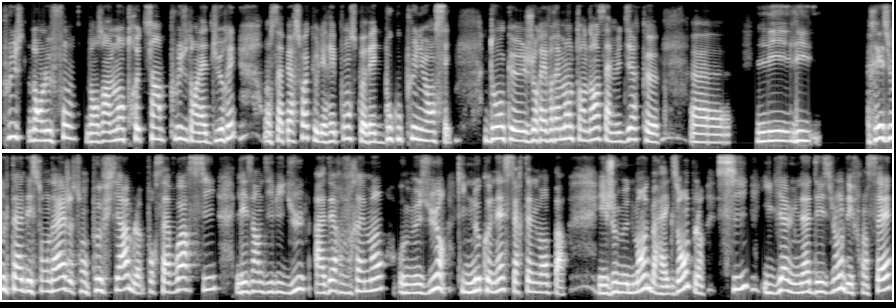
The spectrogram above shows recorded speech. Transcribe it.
plus dans le dans un entretien plus dans la durée, on s'aperçoit que les réponses peuvent être beaucoup plus nuancées. Donc, euh, j'aurais vraiment tendance à me dire que euh, les, résultats des sondages sont peu fiables pour savoir si les individus adhèrent vraiment aux mesures qu'ils ne connaissent certainement pas. Et je me demande, par exemple, si il y a une adhésion des Français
